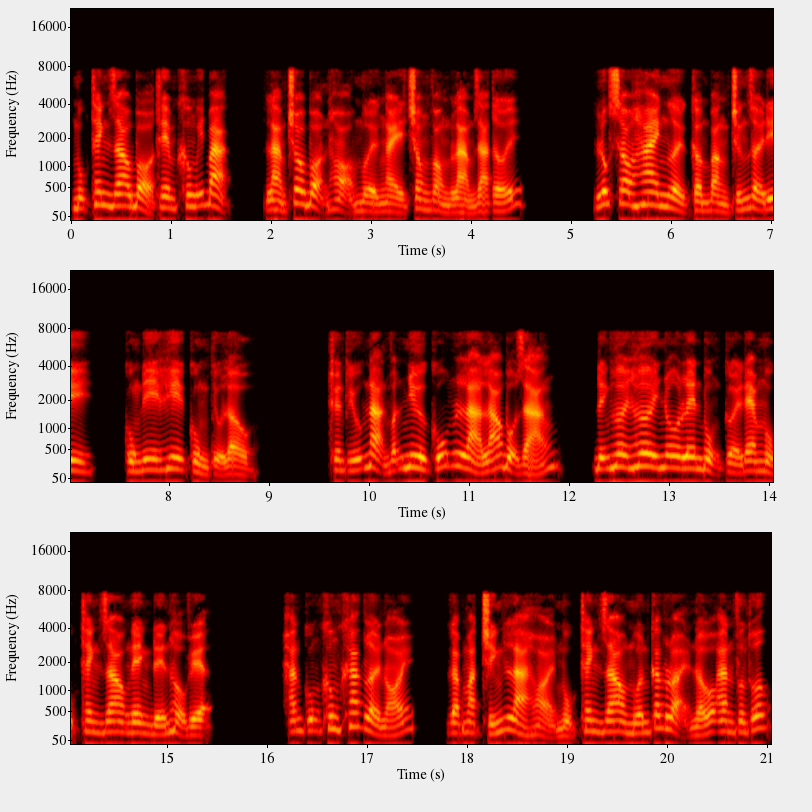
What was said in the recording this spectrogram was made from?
mục thanh giao bỏ thêm không ít bạc, làm cho bọn họ 10 ngày trong vòng làm ra tới. Lúc sau hai người cầm bằng chứng rời đi, cùng đi hy cùng tiểu lầu. Thuyền cứu nạn vẫn như cũ là lão bộ dáng, định hơi hơi nô lên bụng cười đem mục thanh giao nên đến hậu viện. Hắn cũng không khác lời nói, gặp mặt chính là hỏi mục thanh giao muốn các loại nấu ăn phương thuốc.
